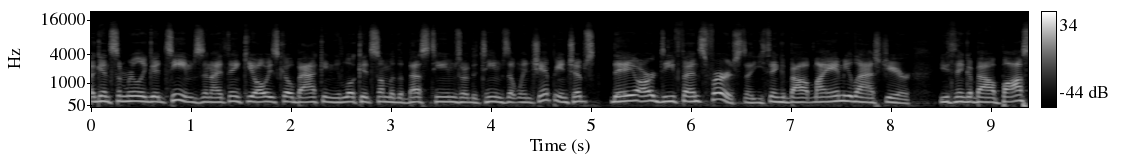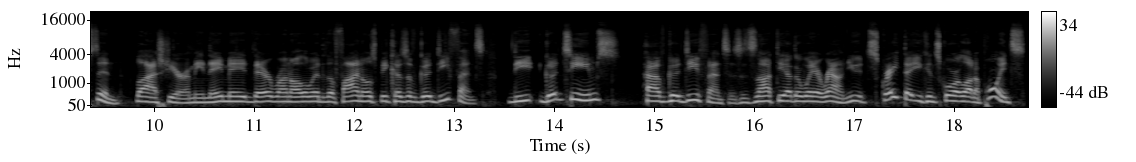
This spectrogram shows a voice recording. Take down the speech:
against some really good teams. And I think you always go back and you look at some of the best teams or the teams that win championships, they are defense first. You think about Miami last year, you think about Boston last year. I mean, they made their run all the way to the finals because of good defense. The good teams have good defenses. It's not the other way around. You, it's great that you can score a lot of points,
